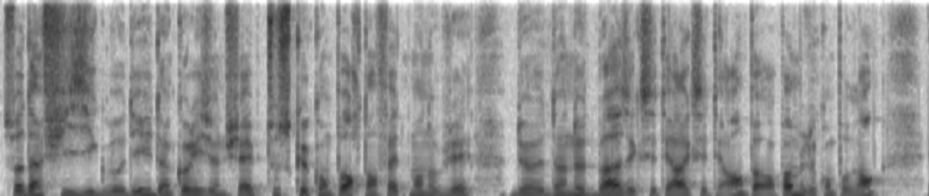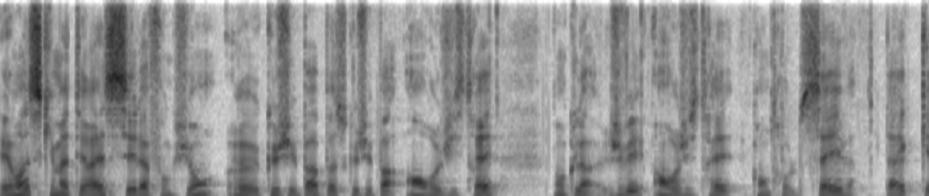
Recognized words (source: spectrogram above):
soit d'un physique body, d'un collision shape, tout ce que comporte en fait mon objet, d'un nœud de base, etc., etc. On peut avoir pas mal de composants. Et moi, ce qui m'intéresse, c'est la fonction euh, que j'ai pas parce que j'ai pas enregistré. Donc là, je vais enregistrer, CTRL SAVE, tac.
